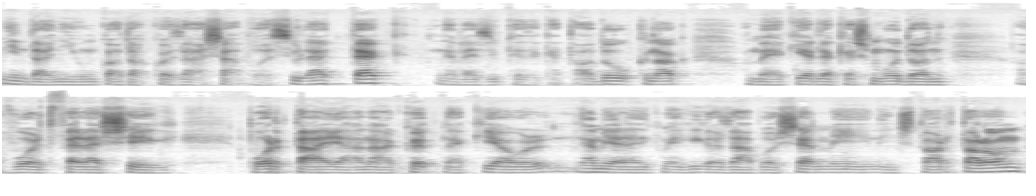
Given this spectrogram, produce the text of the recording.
mindannyiunk adakozásából születtek, nevezzük ezeket adóknak, amelyek érdekes módon a volt feleség portájánál kötnek ki, ahol nem jelenik még igazából semmi, nincs tartalom,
